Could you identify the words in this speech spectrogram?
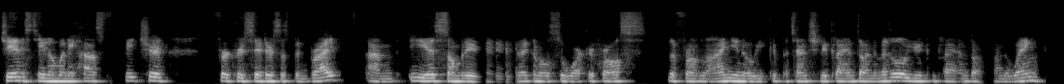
James Tielemans, when he has featured for Crusaders, has been bright, and he is somebody that can also work across the front line. You know, you could potentially play him down the middle, or you can play him down the wing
